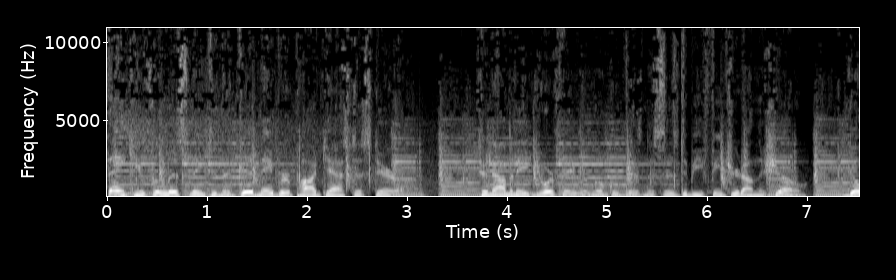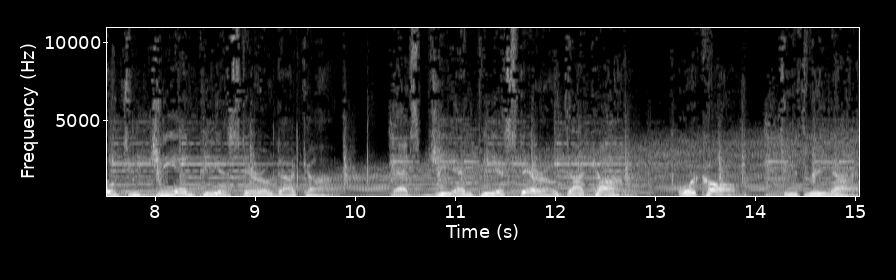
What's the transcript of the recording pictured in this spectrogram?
Thank you for listening to the Good Neighbor Podcast Estero. To nominate your favorite local businesses to be featured on the show, go to gnpestero.com. That's gnpestero.com or call 239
